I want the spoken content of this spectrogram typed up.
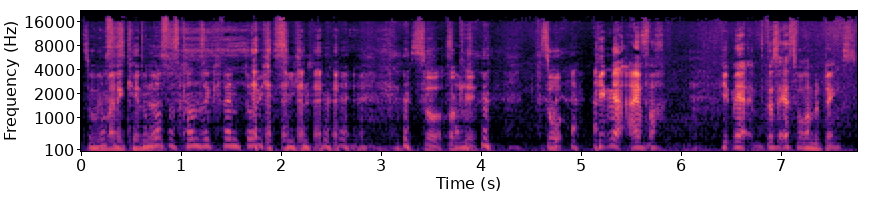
So Du wie meine es, du Kinder. musst es konsequent durchziehen. So, okay. So, gib mir einfach, gib mir das erste, woran du denkst.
